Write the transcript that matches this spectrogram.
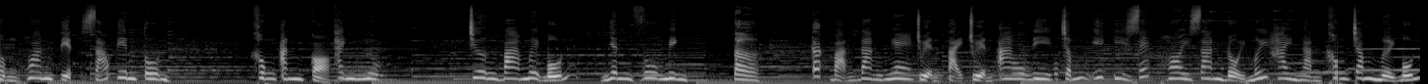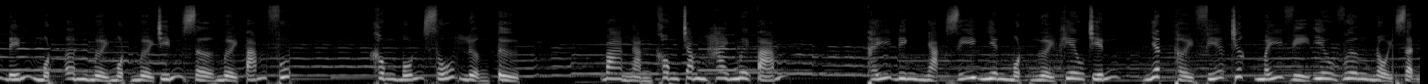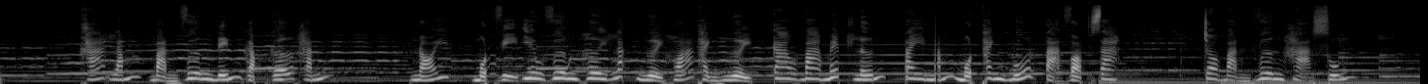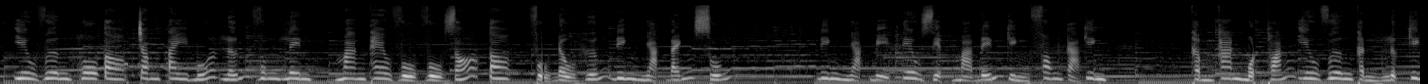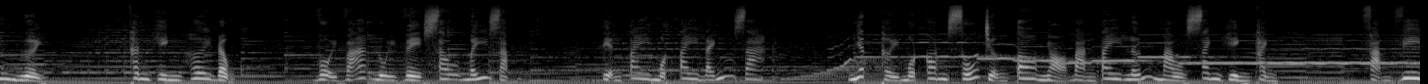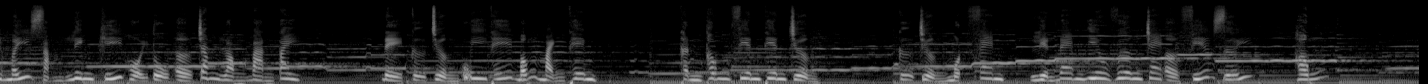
hồng hoang tiệt giáo tiên tôn. Không ăn cỏ thanh ngư. Chương 34 Nhân vô minh. Tờ. Các bạn đang nghe chuyện tại chuyện Audi.xyz hoi gian đổi mới 2014 đến 1 âm 11 19 giờ 18 phút. 04 số lượng từ 3028 Thấy Đinh Nhạc dĩ nhiên một người khiêu chiến, Nhất thời phía trước mấy vị yêu vương nổi giận. Khá lắm, bản vương đến gặp gỡ hắn. Nói, một vị yêu vương hơi lắc người hóa thành người, Cao 3 mét lớn, tay nắm một thanh búa tạ vọt ra. Cho bản vương hạ xuống. Yêu vương hô to, trong tay búa lớn vung lên, Mang theo vù vù gió to, Phủ đầu hướng đinh nhạc đánh xuống. Đinh nhạc bị tiêu diệt mà đến kình phong cả kinh. Thầm than một thoáng yêu vương thần lực kinh người. Thân hình hơi động, Vội vã lùi về sau mấy dặm, Tiện tay một tay đánh ra. Nhất thời một con số trưởng to nhỏ bàn tay lớn màu xanh hình thành, Phạm vi mấy dặm linh khí hội tụ ở trong lòng bàn tay. Để cử trưởng uy thế bỗng mạnh thêm. Thần thông phiên thiên trưởng. Cự trưởng một phen, liền đem yêu vương che ở phía dưới, Hống.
